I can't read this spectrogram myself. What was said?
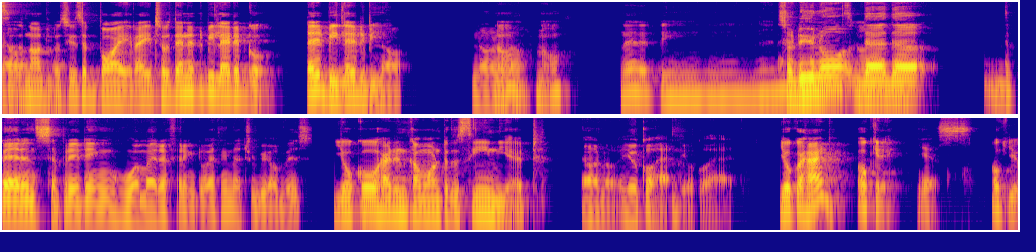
No, not no. Lucy. It's a boy, right? So then it'll be Let It Go. Let it be. Let it be. No. No, no, no, no. Let it be. So do you know the the the parents separating who am I referring to? I think that should be obvious. Yoko hadn't come onto the scene yet. Oh no, Yoko had, Yoko had. Yoko had? Okay. Yes. Okay.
